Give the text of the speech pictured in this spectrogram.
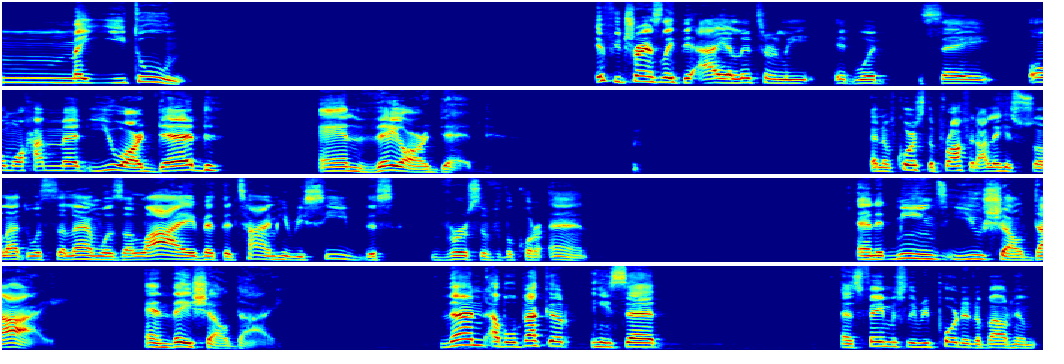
مَيِّتُونَ If you translate the ayah literally, it would say, O Muhammad, you are dead and they are dead. And of course, the Prophet والسلام, was alive at the time he received this verse of the Quran and it means you shall die, and they shall die. Then Abu Bakr, he said, as famously reported about him,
